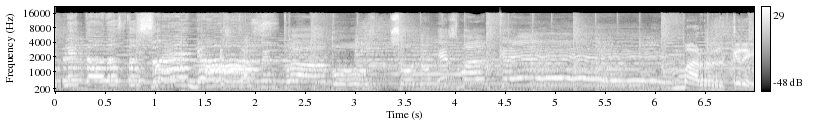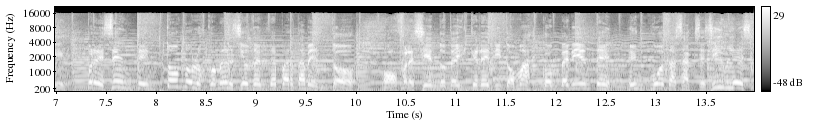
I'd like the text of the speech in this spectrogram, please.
Y cumplí todos tus sueños. Estás en tu voz, solo es Macre. Marcre, presente en todos los comercios del departamento, ofreciéndote el crédito más conveniente en cuotas accesibles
